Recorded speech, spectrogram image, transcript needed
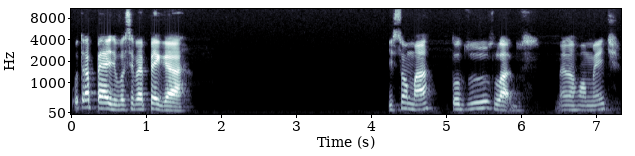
O trapézio você vai pegar e somar todos os lados, né? normalmente.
